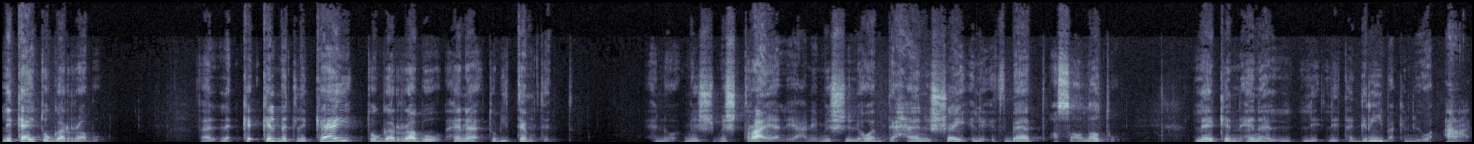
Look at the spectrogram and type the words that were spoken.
لكي تجربوا كلمة لكي تجربوا هنا to be tempted إنه مش مش trial يعني مش اللي هو امتحان الشيء لاثبات أصالته. لكن هنا لتجريبك إنه يوقعك.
